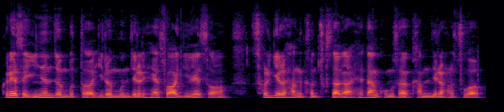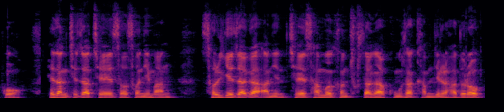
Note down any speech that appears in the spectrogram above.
그래서 2년 전부터 이런 문제를 해소하기 위해서 설계를 한 건축사가 해당 공사 감리를 할 수가 없고 해당 지자체에서 선임한 설계자가 아닌 제3의 건축사가 공사 감리를 하도록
